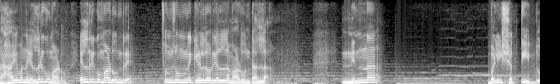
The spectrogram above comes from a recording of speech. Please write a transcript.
ಸಹಾಯವನ್ನು ಎಲ್ರಿಗೂ ಮಾಡು. ಎಲ್ರಿಗೂ ಮಾಡು ಅಂದರೆ ಸುಮ್ಮ ಸುಮ್ಮನೆ ಕೇಳಿದವ್ರಿಗೆಲ್ಲ ಮಾಡು ಅಂತ ಅಲ್ಲ. ನಿನ್ನ ಬಳಿ ಶಕ್ತಿ ಇದ್ದು,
